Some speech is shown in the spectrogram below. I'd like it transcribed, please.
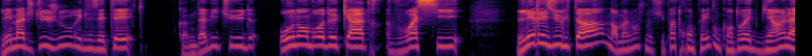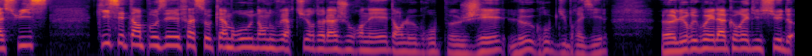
Les matchs du jour, ils étaient, comme d'habitude, au nombre de 4. Voici les résultats. Normalement, je ne me suis pas trompé, donc on doit être bien. La Suisse qui s'est imposée face au Cameroun en ouverture de la journée dans le groupe G, le groupe du Brésil. Euh, L'Uruguay et la Corée du Sud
